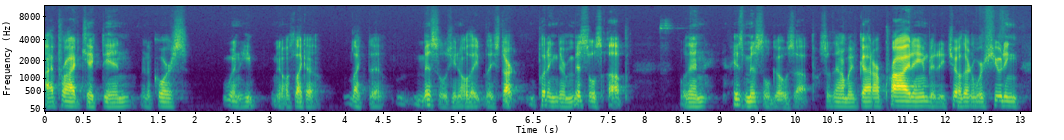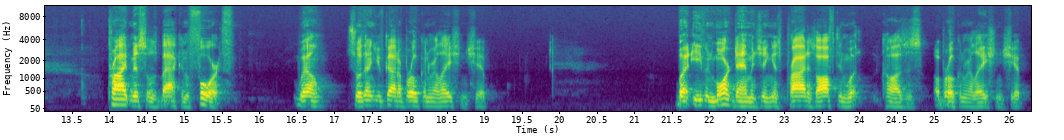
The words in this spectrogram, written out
my pride kicked in and of course when he you know it's like a like the missiles you know they, they start putting their missiles up. Well then his missile goes up. So then we've got our pride aimed at each other and we're shooting pride missiles back and forth. Well so then you've got a broken relationship. But even more damaging is pride is often what causes a broken relationship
